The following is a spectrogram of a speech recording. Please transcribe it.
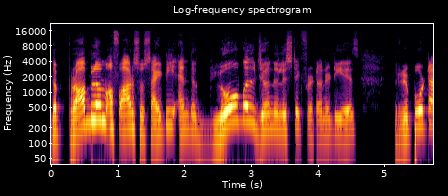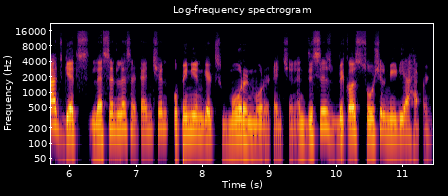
The problem of our society and the global journalistic fraternity is reportage gets less and less attention opinion gets more and more attention. And this is because social media happened.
